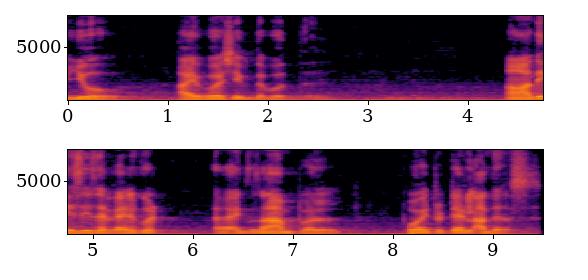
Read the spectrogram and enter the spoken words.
you, I worship the Buddha. Ah, this is a very good uh, example for you to tell others.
